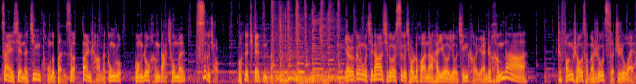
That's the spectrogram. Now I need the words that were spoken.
在线的金童的本色，半场的攻入广州恒大球门四个球，我的天哪！要是更入其他其多四个球的话呢，还有有情可原。这恒大这防守怎么如此之弱呀？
